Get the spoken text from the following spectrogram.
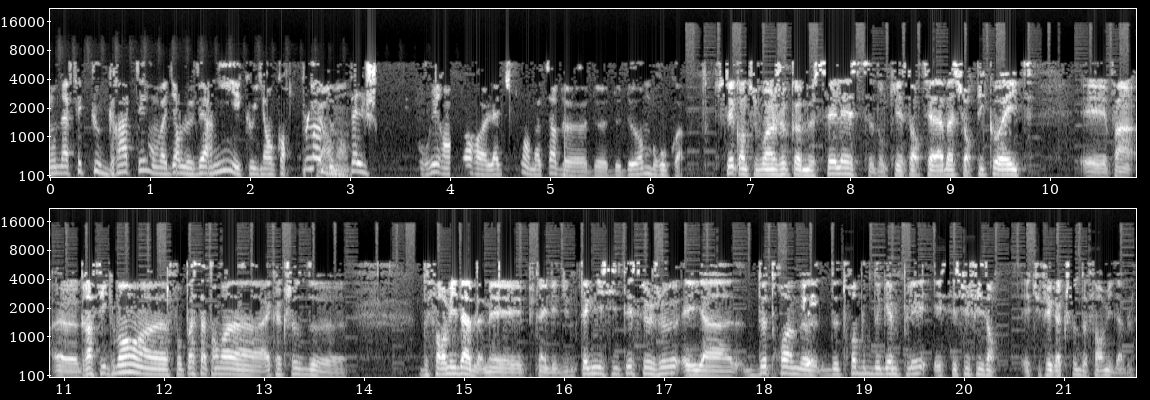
on a fait que gratter, on va dire, le vernis et qu'il y a encore plein de belles choses à découvrir encore euh, là-dessus en matière de, de, de, de homebrew, quoi. Tu sais, quand tu vois un jeu comme Celeste, donc qui est sorti à la base sur Pico 8, et enfin, euh, graphiquement, euh, faut pas s'attendre à, quelque chose de, de, formidable. Mais putain, il est d'une technicité ce jeu et il y a deux trois deux trois boucles de gameplay et c'est suffisant. Et tu fais quelque chose de formidable.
